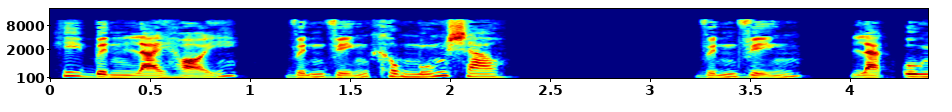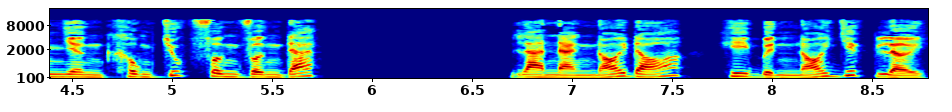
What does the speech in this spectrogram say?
Hi Bình lại hỏi, vĩnh viễn không muốn sao? Vĩnh viễn, Lạc U Nhân không chút phân vân đáp. Là nàng nói đó, Hi Bình nói dứt lời,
